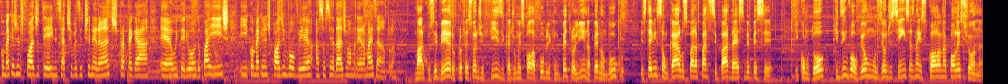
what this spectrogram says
como é que a gente pode ter iniciativas itinerantes para pegar é, o interesse interior do país e como é que a gente pode envolver a sociedade de uma maneira mais ampla. Marcos Ribeiro, professor de física de uma escola pública em Petrolina, Pernambuco, esteve em São Carlos para participar da SBPC e contou que desenvolveu um museu de ciências na escola na qual leciona.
